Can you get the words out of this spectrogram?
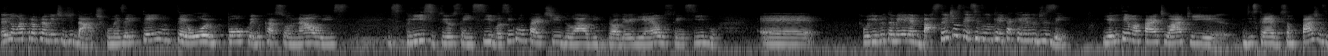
Ele não é propriamente didático, mas ele tem um teor um pouco educacional e explícito e ostensivo, assim como o partido lá, o Big Brother, ele é ostensivo, é... o livro também ele é bastante ostensivo no que ele está querendo dizer. E ele tem uma parte lá que descreve, são páginas e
